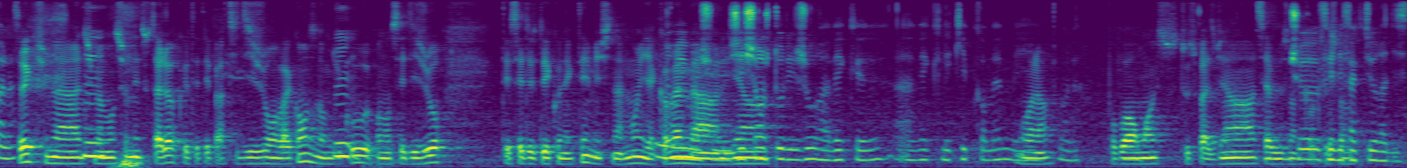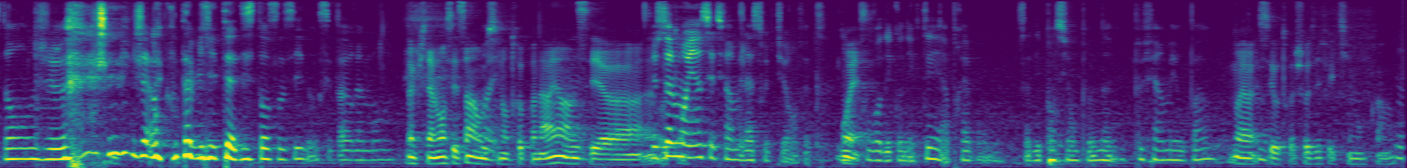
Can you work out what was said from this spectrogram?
Voilà. C'est vrai que tu m'as Mm. mentionné tout à l'heure que tu étais parti 10 jours en vacances, donc du Mm. coup, pendant ces 10 jours, tu essaies de te déconnecter, mais finalement, il y a quand Oui, même un je- lien J'échange tous les jours avec, euh, avec l'équipe quand même. et Voilà. Pour voir au moins que tout se passe bien, s'il y a besoin de quoi Je fais les soit. factures à distance, je, je gère la comptabilité à distance aussi, donc c'est pas vraiment. Donc finalement, c'est ça hein, aussi Ouais. l'entrepreneuriat. hein, c'est, euh, Le seul autant- moyen, c'est de fermer la structure en fait. De Ouais. pouvoir déconnecter. et Après, bon, ça dépend si on peut, on peut fermer ou pas. Ouais, ouais, c'est autre chose, effectivement. quoi. Mm, mm.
